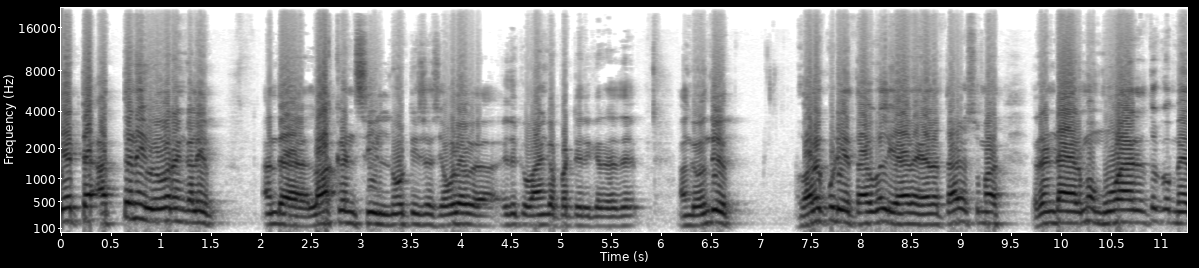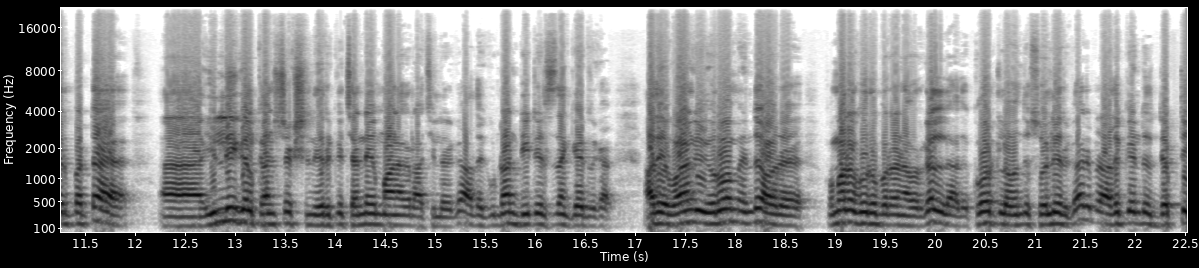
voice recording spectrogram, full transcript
கேட்ட அத்தனை விவரங்களையும் அந்த லாக் அண்ட் சீல் நோட்டீசஸ் எவ்வளவு இதுக்கு வழங்கப்பட்டிருக்கிறது. அங்க வந்து வரக்கூடிய தகவல் ஏற ஏறத்தாழ சுமார் ரெண்டாயிரமோ மூவாயிரத்துக்கும் மேற்பட்ட இல்லீகல் கன்ஸ்ட்ரக்ஷன் இருக்கு சென்னை மாநகராட்சியில் இருக்கு. அதுக்கு உண்டான டீட்டெயில்ஸ் தான் கேட்டிருக்காரு. அதை வழங்குகிறோம் என்று அவர் குமரகுருபரன் அவர்கள் அது கோர்ட்ல வந்து சொல்லியிருக்கார். இப்போ அதுக்கென்று டெப்டி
